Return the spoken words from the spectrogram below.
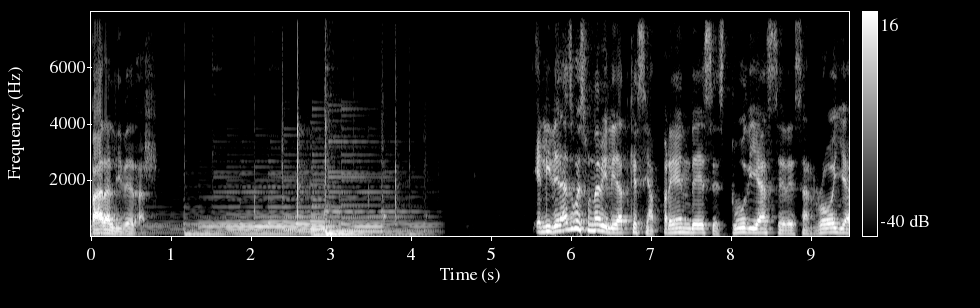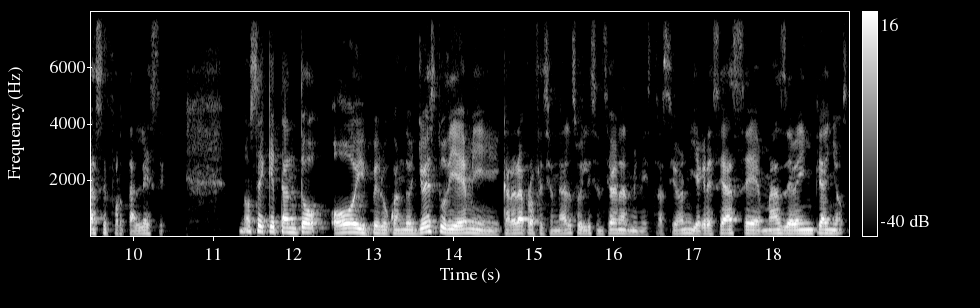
para liderar. El liderazgo es una habilidad que se aprende, se estudia, se desarrolla, se fortalece. No sé qué tanto hoy, pero cuando yo estudié mi carrera profesional, soy licenciado en administración y egresé hace más de 20 años,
